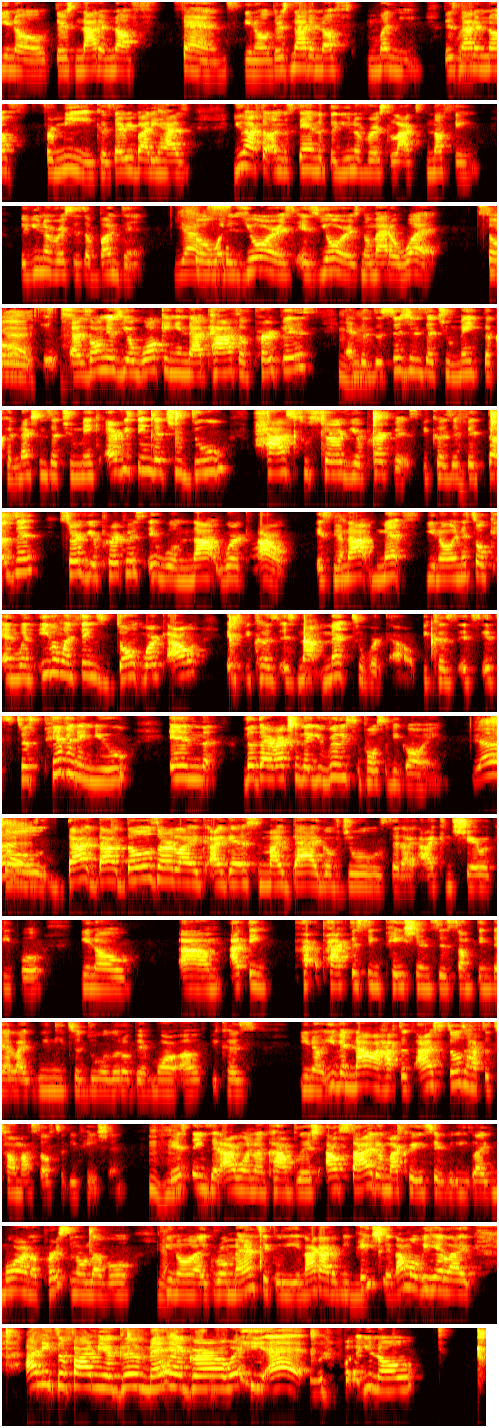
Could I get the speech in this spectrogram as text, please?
you know, there's not enough fans, you know, there's not enough money, there's right. not enough for me because everybody has, you have to understand that the universe lacks nothing. The universe is abundant. Yes. So what is yours is yours no matter what. So yes. as long as you're walking in that path of purpose mm-hmm. and the mm-hmm. decisions that you make, the connections that you make, everything that you do has to serve your purpose because if it doesn't serve your purpose, it will not work out. It's yeah. not meant, you know, and it's okay. And when even when things don't work out, it's because it's not meant to work out because it's it's just pivoting you in the direction that you're really supposed to be going. Yeah. So that that those are like I guess my bag of jewels that I, I can share with people. You know, um, I think pra- practicing patience is something that like we need to do a little bit more of because you know even now I have to I still have to tell myself to be patient. Mm-hmm. There's things that I want to accomplish outside of my creativity, like more on a personal level yeah. you know, like romantically, and I gotta be mm-hmm. patient. I'm over here like, I need to find me a good man, girl. Where he at? But you know,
